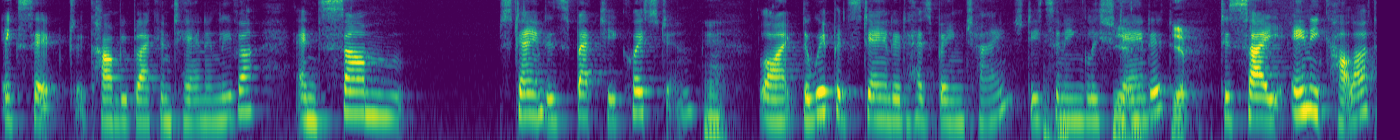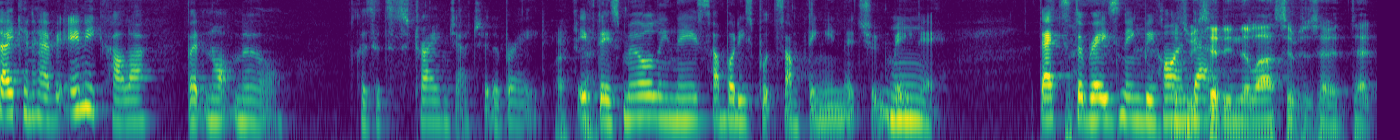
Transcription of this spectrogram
except it can't be black and tan and liver. And some standards, back to your question, hmm. like the Whippet standard has been changed. It's an mm-hmm. English Yeah, standard yep. to say any colour. They can have any colour, but not merle because it's a stranger to the breed. Okay. If there's merle in there, somebody's put something in that shouldn't be mm. there. That's the reasoning behind. As behind we that. said in the last episode, that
